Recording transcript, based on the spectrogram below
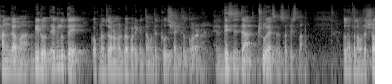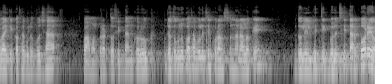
হাঙ্গামা, বিরোধ এগুলোতে কখনো জড়ানোর ব্যাপারে কিন্তু আমাদেরকে উৎসাহিত করে না। And this is the true essence of Islam Allah তালা আমাদের সবাইকে কথাগুলো বোঝার ও আমল করার তৌফিক দান করুক। যতগুলো কথা বলেছি, কোরআন, সুন্নার আলোকে দলিল ভিত্তিক বলেছি, তারপরেও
